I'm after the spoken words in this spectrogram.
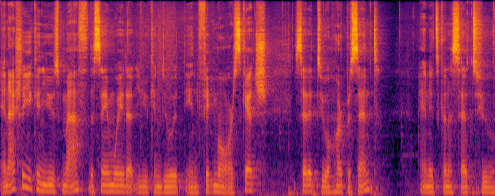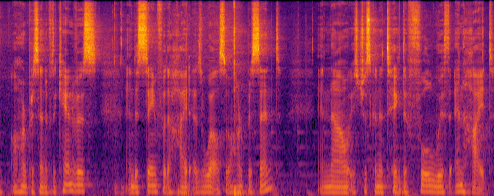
and actually you can use math the same way that you can do it in Figma or Sketch. Set it to 100% and it's gonna set to 100% of the canvas and the same for the height as well. So 100% and now it's just gonna take the full width and height.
